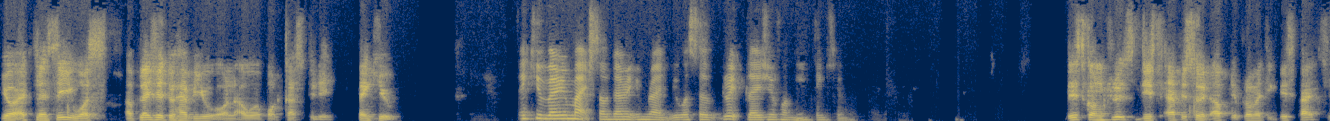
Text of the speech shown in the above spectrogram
Your Excellency, it was a pleasure to have you on our podcast today. Thank you. Thank you very much, Saudara Imran. It was a great pleasure for me. Thank you. This concludes this episode of Diplomatic Dispatch.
